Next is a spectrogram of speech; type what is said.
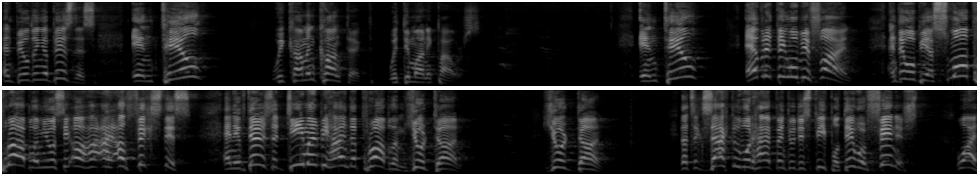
and building a business until we come in contact with demonic powers. Until everything will be fine and there will be a small problem you will say oh I, I'll fix this. And if there's a demon behind the problem you're done. You're done. That's exactly what happened to these people. They were finished why?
